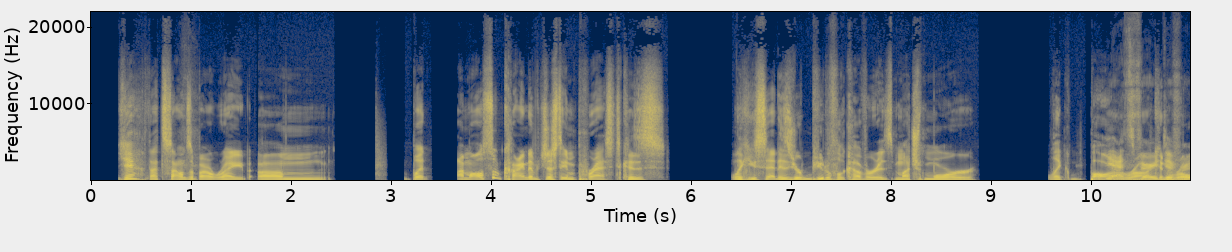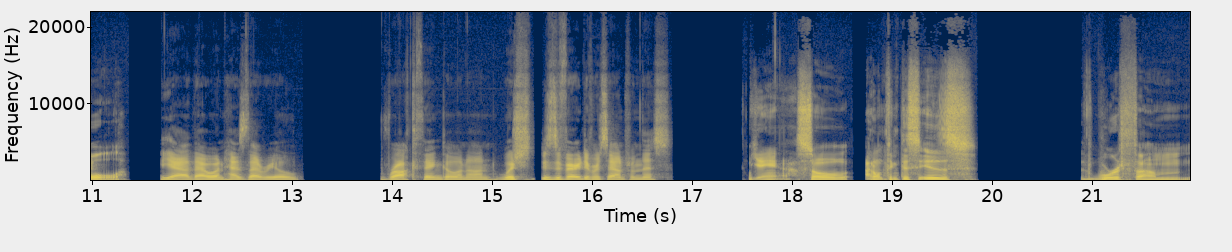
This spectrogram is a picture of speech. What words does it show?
yeah, that sounds about right. Um but I'm also kind of just impressed cuz like you said, his your beautiful cover is much more like bar Yeah, rock and different. roll. Yeah, that one has that real rock thing going on, which is a very different sound from this. Yeah, so I don't think this is worth um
